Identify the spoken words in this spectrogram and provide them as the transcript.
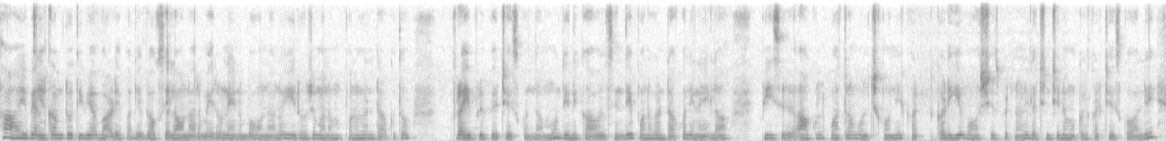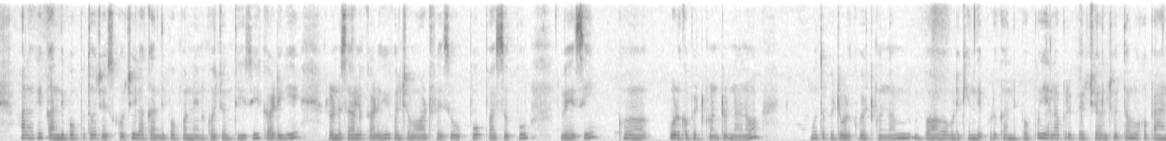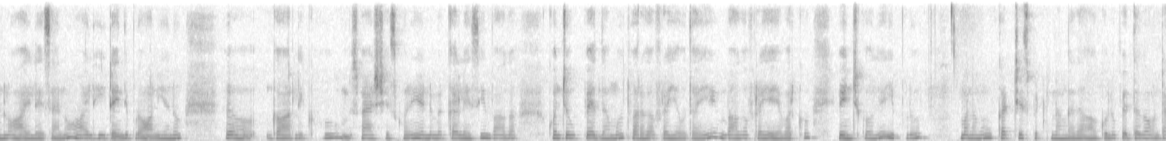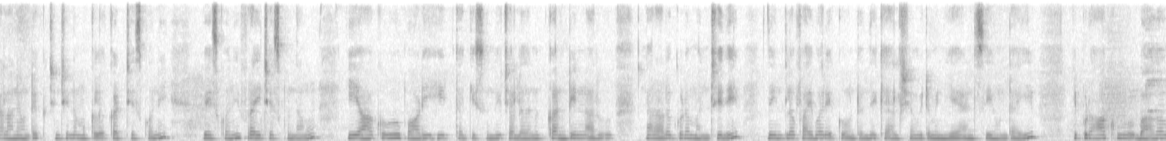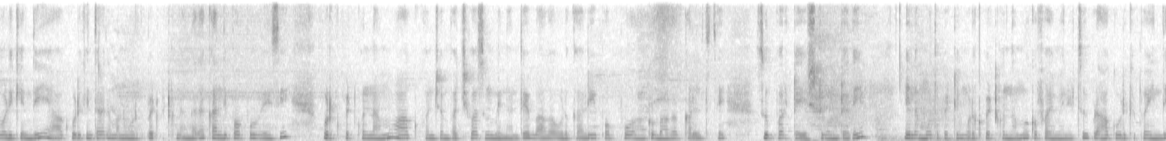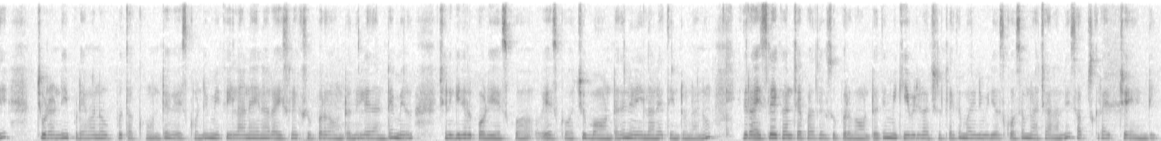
Hi welcome to Divya Badepalli vlogs. ఎలా ఉన్నారు మీరు? నేను బాగున్నాను. ఈరోజు మనం పొనగంటాకుతో ఫ్రై ప్రిపేర్ చేసుకుందాము. దీనికి కావాల్సింది పొనగంటాకు నేను ఇలా పీస్ ఆకులు మాత్రం ఒలుచుకొని కట్ కడిగి వాష్ చేసి పెట్టినాను ఇలా చిన్న చిన్న ముక్కలు కట్ చేసుకోవాలి. అలాగే కందిపప్పుతో చేసుకోవచ్చు. ఇలా కందిపప్పును నేను కొంచెం తీసి కడిగి రెండుసార్లు కడిగి కొంచెం వాటర్ వేసి ఉప్పు పసుపు వేసి ఉడకబెట్టుకుంటున్నాను. మూత పెట్టి ఉడకబెట్టుకుందాం. బాగా ఉడికింది ఇప్పుడు కందిపప్పు. ఎలా ప్రిపేర్ చేయాలో చూద్దాం. ఒక ప్యాన్లో ఆయిల్ వేసాను. ఆయిల్ హీట్ అయింది. ఇప్పుడు ఆనియన్ గార్లిక్ స్మాష్ చేసుకొని ఎండుమిరకాయలు వేసి బాగా కొంచెం ఉప్పు వేద్దాము. త్వరగా ఫ్రై అవుతాయి. బాగా ఫ్రై అయ్యే వరకు వేయించుకోవాలి. ఇప్పుడు మనము కట్ చేసి పెట్టుకున్నాం కదా ఆకులు. పెద్దగా ఉంటే అలానే ఉంటాయి. చిన్న చిన్న ముక్కలుగా కట్ చేసుకొని వేసుకొని ఫ్రై చేసుకుందాము. ఈ ఆకు బాడీ హీట్ తగ్గిస్తుంది చల్లదను కంటిన్నారు నరాలకు కూడా మంచిది. దీంట్లో ఫైబర్ ఎక్కువ ఉంటుంది calcium vitamin A and C ఉంటాయి. ఇప్పుడు ఆకు బాగా ఉడికింది. ఆకు ఉడికిన తర్వాత మనం ఉడకపెట్టి పెట్టుకున్నాం కదా కందిపప్పు వేసి ఉడకపెట్టుకున్నాము ఆకు కొంచెం పచ్చివాసన పోయిందంటే బాగా ఉడకాలి. పప్పు ఆకు బాగా కలిస్తే సూపర్ టేస్ట్గా ఉంటుంది. ఇలా మూత పెట్టి ఉడకపెట్టుకుందాము. ఒక ఫైవ్ మినిట్స్. ఇప్పుడు ఆకు ఉడికిపోయింది. చూడండి ఇప్పుడు ఏమైనా ఉప్పు తక్కువ ఉంటే వేసుకోండి. మీకు ఇలానే అయినా రైస్ లేక్ సూపర్గా ఉంటుంది. లేదంటే మీరు శనగింజల పొడి వేసుకో వేసుకోవచ్చు. బాగుంటుంది. నేను ఇలానే తింటున్నాను. ఇది రైస్ లేక్ అని చపాతీలకు సూపర్గా ఉంటుంది. మీకు ఈ వీడియో నచ్చినట్లయితే మరిన్ని వీడియోస్ కోసం నా ఛానల్ని సబ్స్క్రైబ్ చేయండి.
